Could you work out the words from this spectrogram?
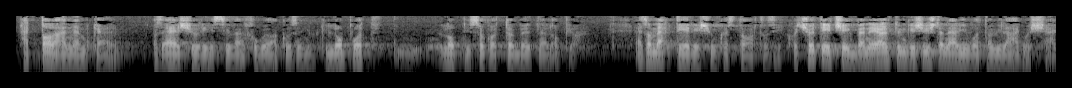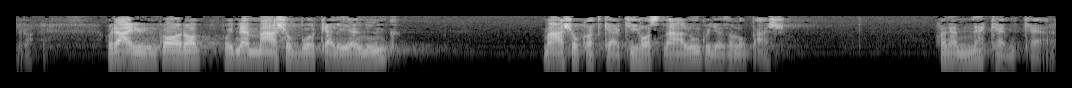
Hát talán nem kell az első részével foglalkozunk. Aki lopott, lopni szokott, többet ne lopjon. Ez a megtérésünkhöz tartozik. Hogy sötétségben éltünk, és Isten elhívott a világosságra. Hogy rájöjjünk arra, hogy nem másokból kell élnünk, másokat kell kihasználnunk, ugye ez a lopás, hanem nekem kell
